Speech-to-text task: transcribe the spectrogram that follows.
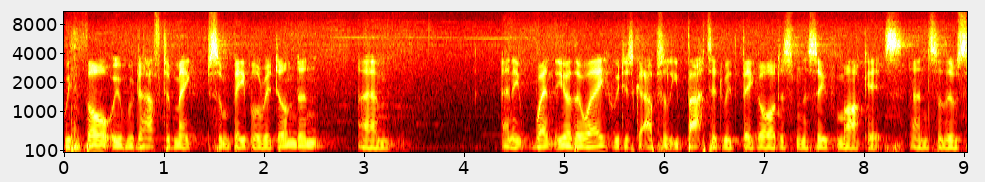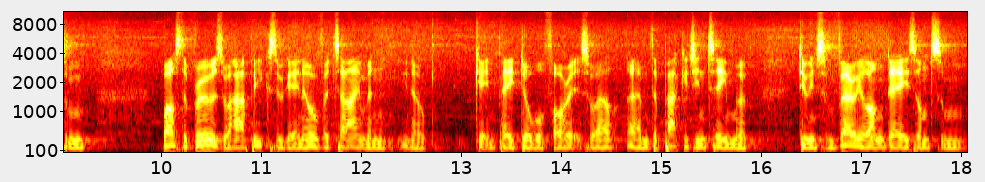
we thought we would have to make some people redundant, um, and it went the other way. We just got absolutely battered with big orders from the supermarkets, and so there was some. Whilst the brewers were happy because they were getting overtime and you know getting paid double for it as well. Um, the packaging team were doing some very long days on some,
